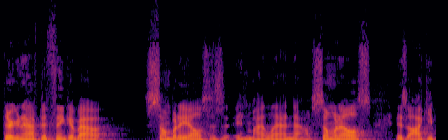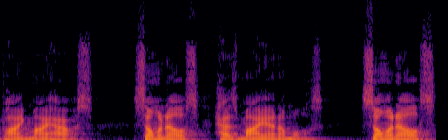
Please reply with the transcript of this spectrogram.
they're going to have to think about somebody else is in my land now. Someone else is occupying my house. Someone else has my animals. Someone else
